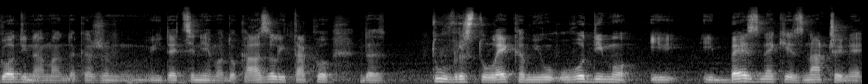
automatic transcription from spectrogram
godinama, da kažem, i decenijama dokazali, tako da tu vrstu leka mi uvodimo i, i bez neke značajne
